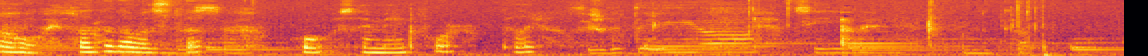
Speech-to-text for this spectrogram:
Oh, I thought that that was the what was I made for? Eilish. Okay.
